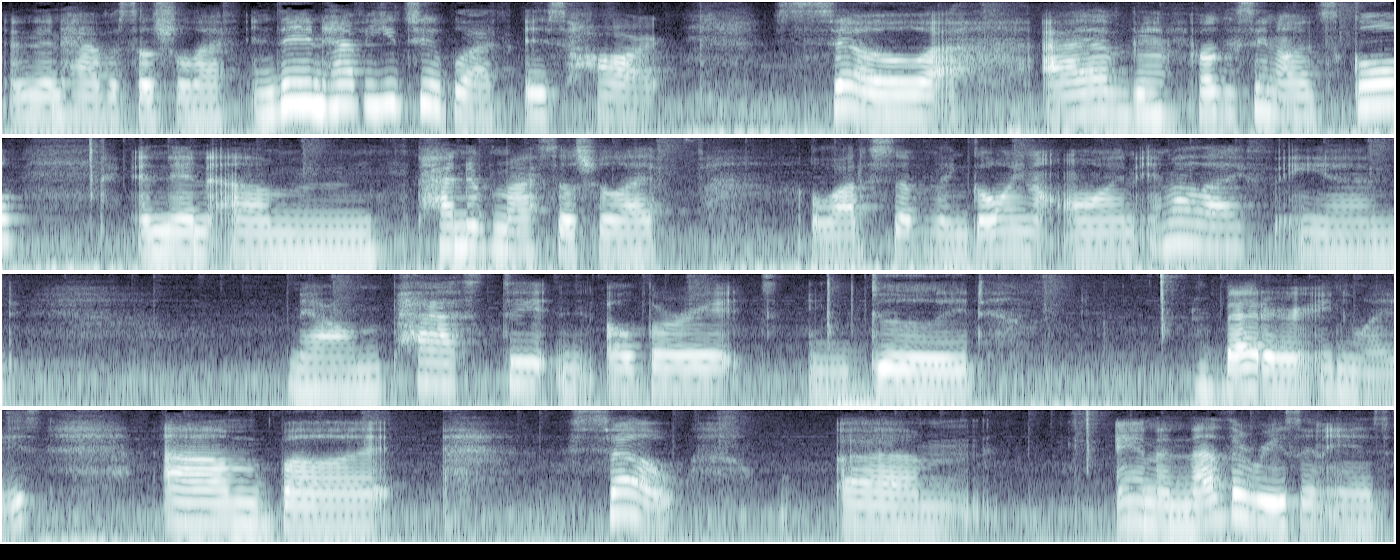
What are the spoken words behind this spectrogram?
and then have a social life, and then have a YouTube life is hard. So I have been focusing on school and then um, kind of my social life. A lot of stuff has been going on in my life, and now I'm past it and over it and good, better, anyways. Um, but so, um, and another reason is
